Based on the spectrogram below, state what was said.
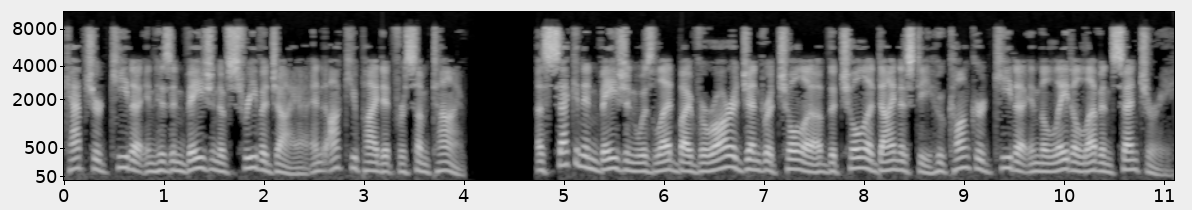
captured Kedah in his invasion of Srivijaya and occupied it for some time. A second invasion was led by Virarajendra Chola of the Chola dynasty who conquered Kedah in the late 11th century.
